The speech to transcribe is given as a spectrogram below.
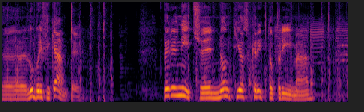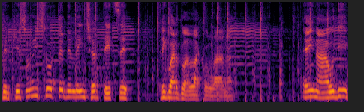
eh, lubrificante. Per il Nietzsche non ti ho scritto prima perché sono insorte delle incertezze riguardo alla collana. Einaudi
